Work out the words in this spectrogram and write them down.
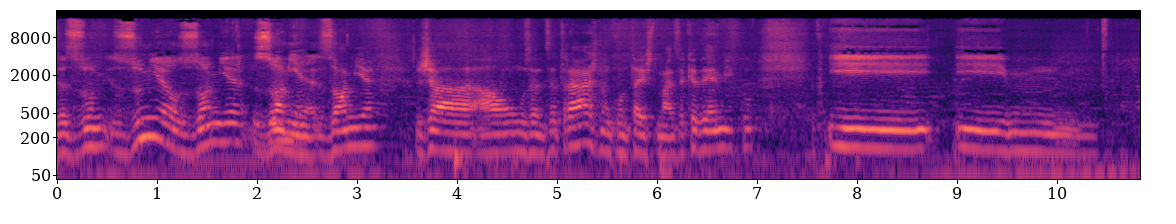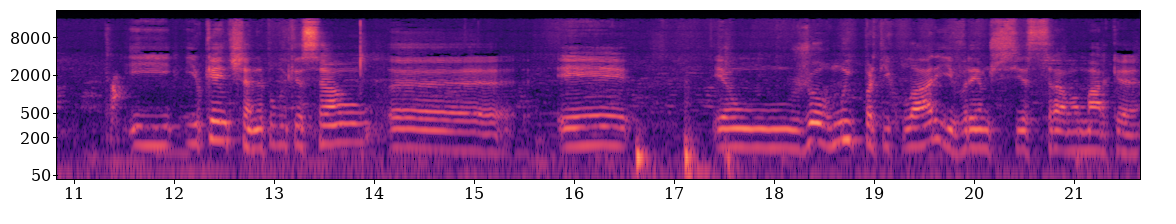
da Zúmia ou Zómia? Zómia. Zómia, já há uns anos atrás, num contexto mais académico, e, e, e, e o que é interessante na publicação uh, é, é um jogo muito particular e veremos se esse será uma marca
